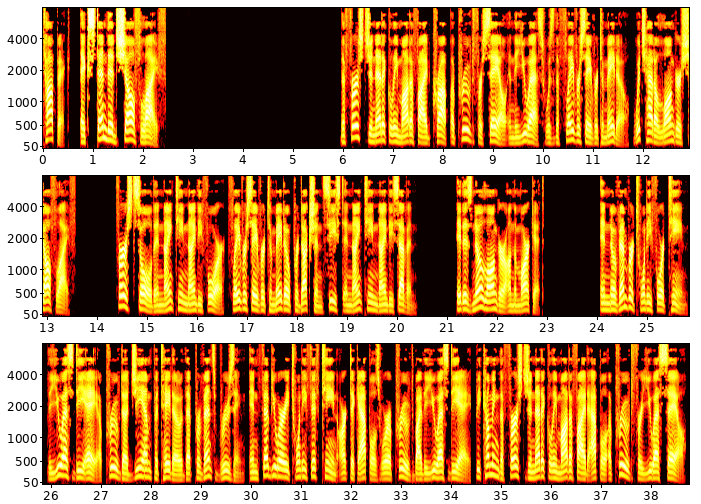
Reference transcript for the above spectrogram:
Topic: Extended shelf life. The first genetically modified crop approved for sale in the U.S. was the Flavr Savr tomato, which had a longer shelf life. First sold in 1994, Flavr Savr tomato production ceased in 1997. It is no longer on the market. In November 2014, the USDA approved a GM potato that prevents bruising. In February 2015, Arctic apples were approved by the USDA, becoming the first genetically modified apple approved for U.S. sale.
